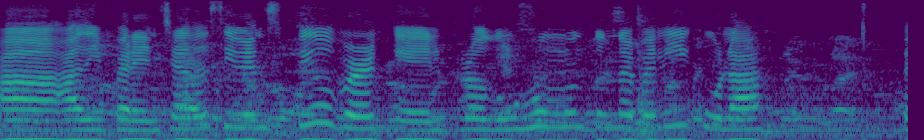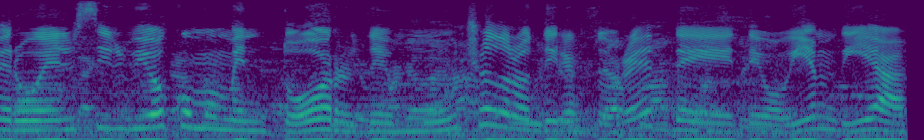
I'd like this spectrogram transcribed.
A, a diferencia de Steven Spielberg, que él produjo un montón de películas, pero él sirvió como mentor de muchos de los directores de, de hoy en día,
